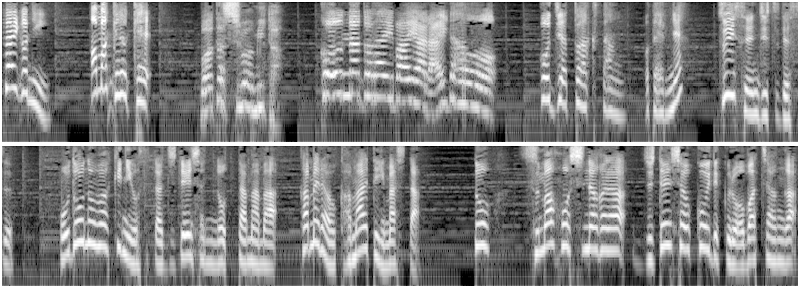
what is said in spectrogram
最後に、おまけのけ。私は見た。こんなドライバーやライダーを。ゴジアットワークさん、お便りね。つい先日です。歩道の脇に寄せた自転車に乗ったまま、カメラを構えていました。と、スマホしながら自転車を漕いでくるおばちゃんが、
